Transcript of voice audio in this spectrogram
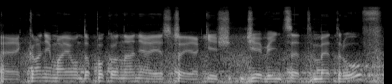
E, Konie mają do pokonania jeszcze jakieś 900 metrów.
